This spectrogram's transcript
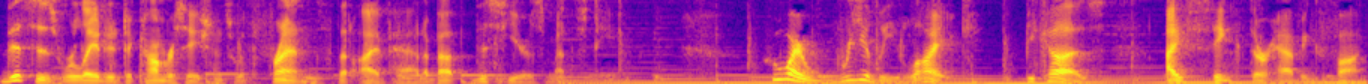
This is related to conversations with friends that I've had about this year's Mets team, who I really like because I think they're having fun.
